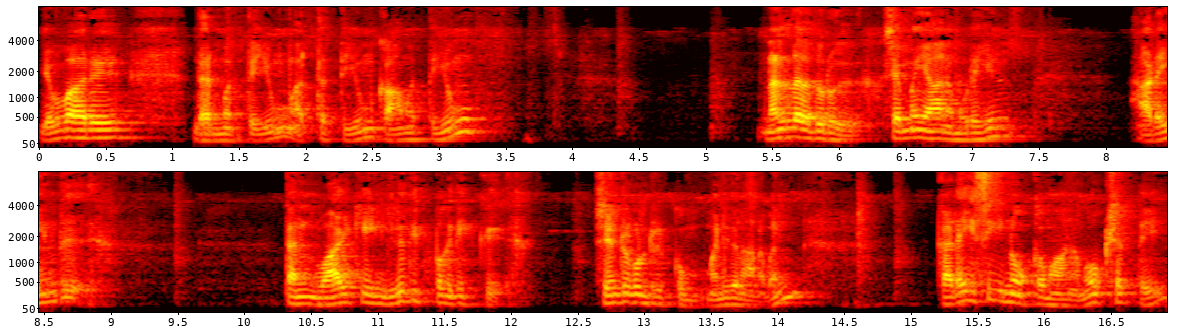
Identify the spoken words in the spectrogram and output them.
எவ்வாறு தர்மத்தையும் அர்த்தத்தையும் காமத்தையும் நல்லதொரு செம்மையான முறையில் அடைந்து தன் வாழ்க்கையின் இறுதிப் பகுதிக்கு சென்று கொண்டிருக்கும் மனிதனானவன் கடைசி நோக்கமான மோட்சத்தை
